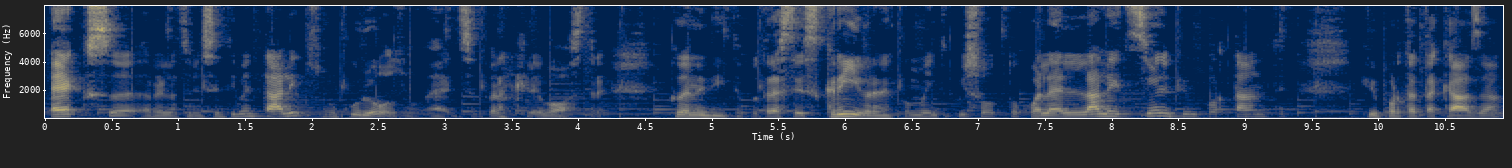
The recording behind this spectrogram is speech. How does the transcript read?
ex relazioni sentimentali. Sono curioso eh, di sapere anche le vostre. Cosa ne dite? Potreste scrivere nei commenti qui sotto qual è la lezione più importante che vi portate a casa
